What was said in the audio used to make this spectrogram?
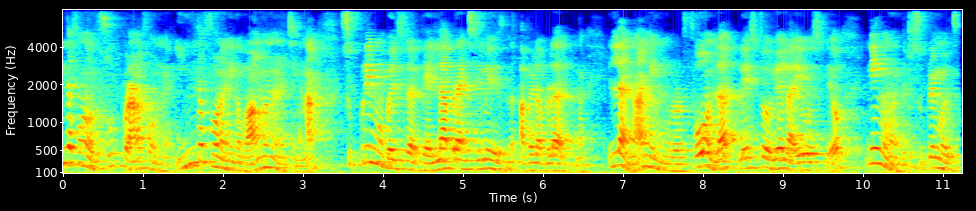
இந்த ஃபோன் ஒரு சூப்பரான ஃபோனு இந்த ஃபோனை நீங்கள் வாங்கணும்னு நினச்சிங்கன்னா சுப்ரீம் மொபைல்ஸில் இருக்க எல்லா பிராண்ட்ஸ்லையுமே இது அவைலபிளாக இருக்குங்க. இல்லைன்னா நீங்கள் உங்களோட ஃபோனில் ப்ளே ஸ்டோர்லையோ இல்லை ஐஓஸ்லையோ நீங்கள் வந்துட்டு சுப்ரீம் மொபைல்ஸ்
